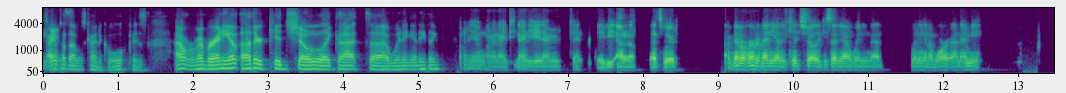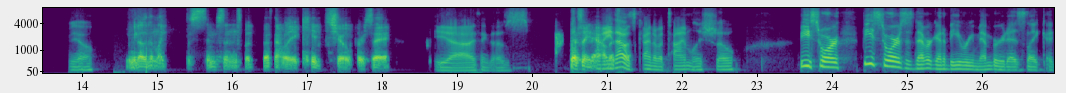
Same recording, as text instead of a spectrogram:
So I thought that was kind of cool because I don't remember any other kids show like that uh, winning anything. Oh yeah, won in 1998. I'm ten, maybe I don't know. That's weird. I've never heard of any other kids show like you said. Yeah, winning that, winning an award, an Emmy. Yeah. I mean, other than like The Simpsons, but that's not really a kids show per se. Yeah, I think that was. Especially now. I mean, that was kind of a timeless show. Beast Wars, Beast Wars is never going to be remembered as like a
